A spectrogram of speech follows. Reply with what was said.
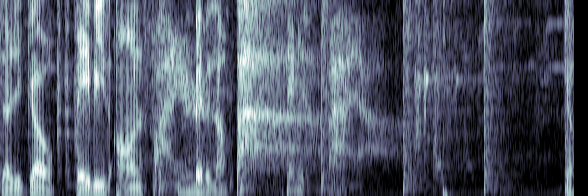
There you go. Baby's on fire. Baby's on fire. Baby's on fire. Go.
